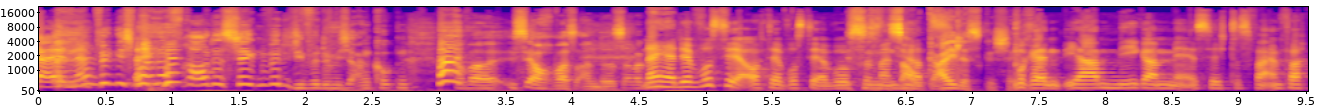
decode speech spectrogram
Geil, ne? Wenn ich meiner Frau das schenken würde, die würde mich angucken. Aber ist ja auch was anderes. Aber naja, der wusste ja auch, der wusste ja, wofür mein Herz geiles Geschenk. brennt. Ja, megamäßig. Das war einfach,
